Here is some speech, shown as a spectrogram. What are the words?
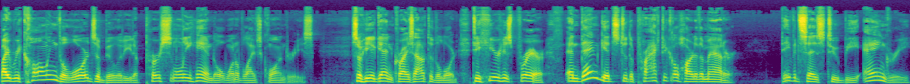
by recalling the Lord's ability to personally handle one of life's quandaries. So he again cries out to the Lord to hear his prayer and then gets to the practical heart of the matter. David says to be angry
